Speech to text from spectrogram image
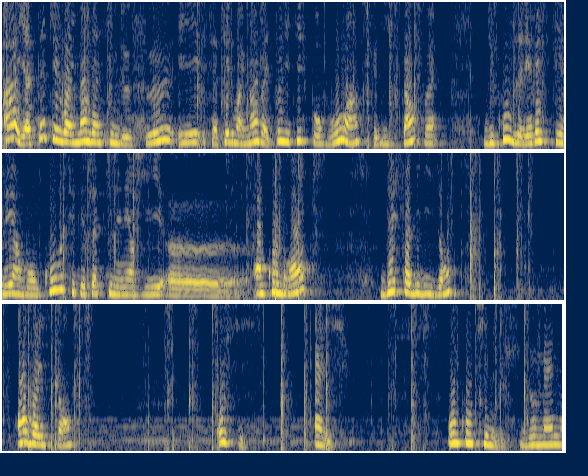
Ah, il y a peut-être l'éloignement d'un signe de feu et cet éloignement va être positif pour vous, hein, parce que distance, ouais. Du coup, vous allez respirer un bon coup. C'était peut-être une énergie euh, encombrante, déstabilisante. envahissante aussi. Allez, on continue. Domaine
